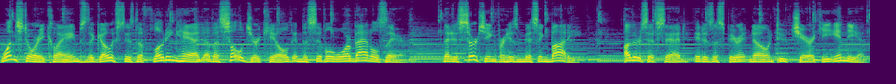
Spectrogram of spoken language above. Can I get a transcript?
One story claims the ghost is the floating head of a soldier killed in the Civil War battles there that is searching for his missing body. Others have said it is a spirit known to Cherokee Indians.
